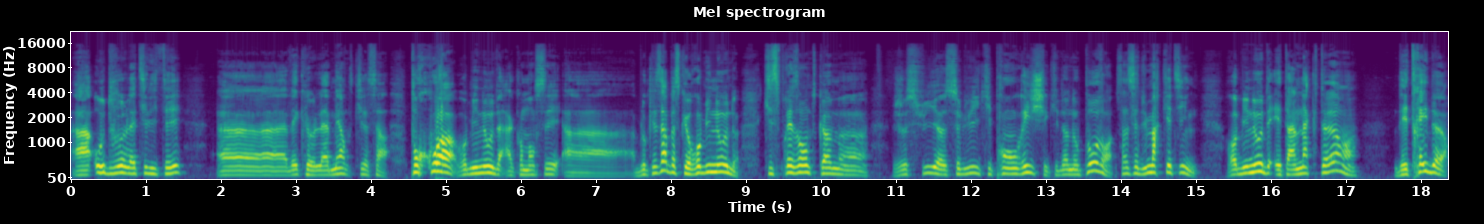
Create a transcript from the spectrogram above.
à haute volatilité euh, avec euh, la merde a ça. Pourquoi Robinhood a commencé à, bloquer ça? Parce que Robinhood, qui se présente comme euh, je suis celui qui prend aux riches et qui donne aux pauvres, ça c'est du marketing. Robinhood est un acteur des traders.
